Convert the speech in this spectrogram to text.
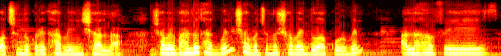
পছন্দ করে খাবে ইনশাল্লাহ সবাই ভালো থাকবেন সবার জন্য সবাই দোয়া করবেন। আল্লাহ হাফিজ।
